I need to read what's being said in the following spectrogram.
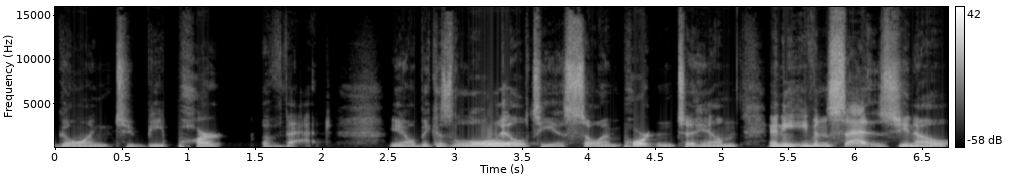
going to be part of that, you know, because loyalty is so important to him. And he even says, you know,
